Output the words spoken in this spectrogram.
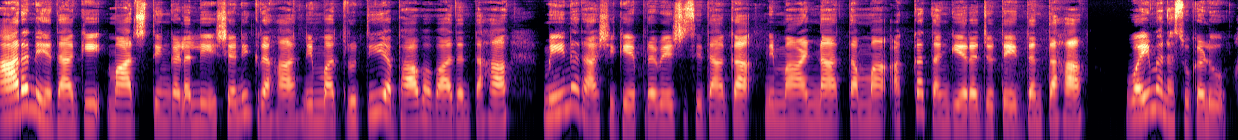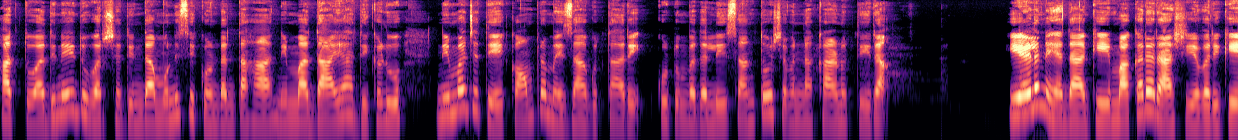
ಆರನೆಯದಾಗಿ ಮಾರ್ಚ್ ತಿಂಗಳಲ್ಲಿ ಶನಿಗ್ರಹ ನಿಮ್ಮ ತೃತೀಯ ಭಾವವಾದಂತಹ ಮೀನರಾಶಿಗೆ ಪ್ರವೇಶಿಸಿದಾಗ ನಿಮ್ಮ ಅಣ್ಣ, ತಮ್ಮ ಅಕ್ಕ ತಂಗಿಯರ ಜೊತೆ ಇದ್ದಂತಹ ವೈಮನಸ್ಸುಗಳು ಹತ್ತು ಹದಿನೈದು ವರ್ಷದಿಂದ ಮುನಿಸಿಕೊಂಡಂತಹ ನಿಮ್ಮ ದಾಯಾದಿಗಳು ನಿಮ್ಮ ಜೊತೆ ಕಾಂಪ್ರಮೈಸ್ ಆಗುತ್ತಾರೆ. ಕುಟುಂಬದಲ್ಲಿ ಸಂತೋಷವನ್ನು ಕಾಣುತ್ತೀರಾ? ಏಳನೆಯದಾಗಿ ಮಕರ ರಾಶಿಯವರಿಗೆ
